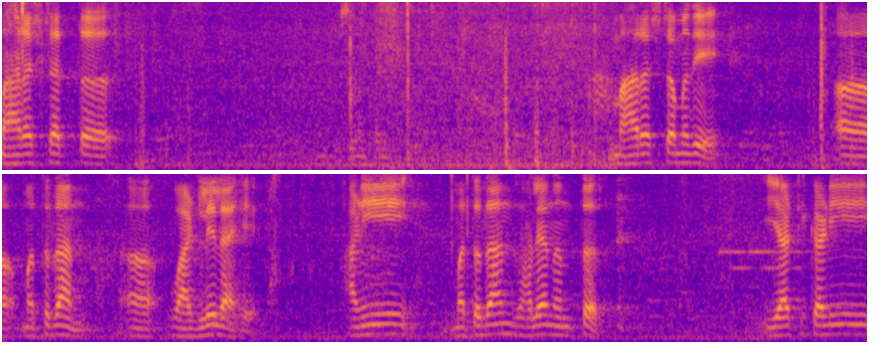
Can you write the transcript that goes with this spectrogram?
महाराष्ट्रात महाराष्ट्रामध्ये मतदान वाढलेलं आहे. आणि मतदान झाल्यानंतर या ठिकाणी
